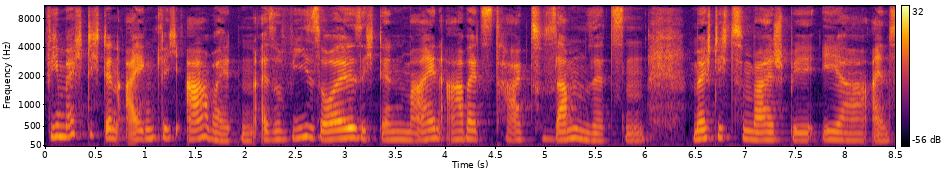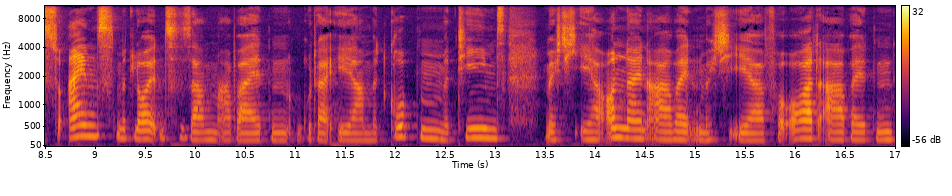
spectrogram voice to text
wie möchte ich denn eigentlich arbeiten? Also wie soll sich denn mein Arbeitstag zusammensetzen? Möchte ich zum Beispiel eher eins zu eins mit Leuten zusammenarbeiten oder eher mit Gruppen, mit Teams? Möchte ich eher online arbeiten? Möchte ich eher vor Ort arbeiten?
